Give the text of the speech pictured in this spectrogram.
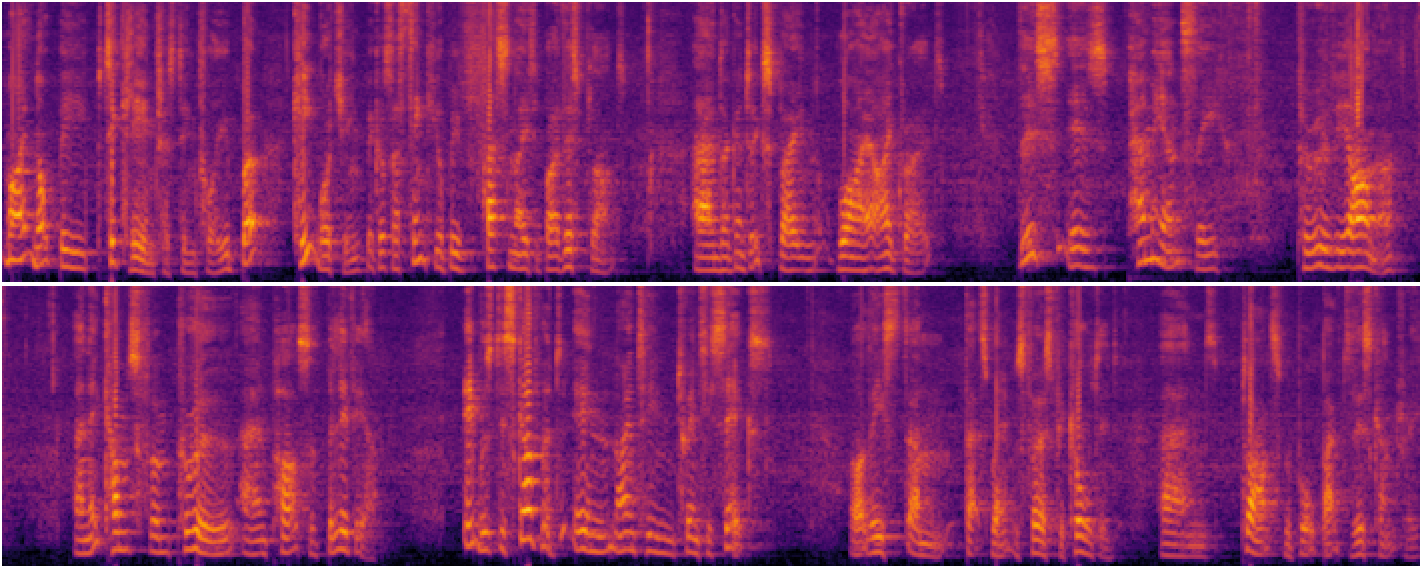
might not be particularly interesting for you, but keep watching because I think you'll be fascinated by this plant and I'm going to explain why I grow it. This is Pamianthe peruviana and it comes from Peru and parts of Bolivia. It was discovered in 1926, or at least um, that's when it was first recorded, and plants were brought back to this country.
